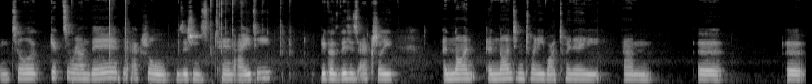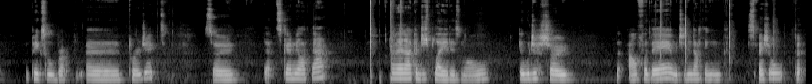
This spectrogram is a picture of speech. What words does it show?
until it gets around there. The actual position is 1080 because this is actually a, nine, a 1920 by 1080 um, uh, uh, pixel uh, project. So that's going to be like that. And then I can just play it as normal. It will just show the alpha there, which is nothing special, but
